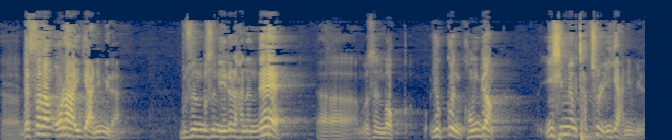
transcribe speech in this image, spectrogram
어, 몇 사람 오라 이게 아닙니다. 무슨 무슨 일을 하는데 어, 무슨 뭐 육군 공병 20명 차출 이게 아닙니다.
